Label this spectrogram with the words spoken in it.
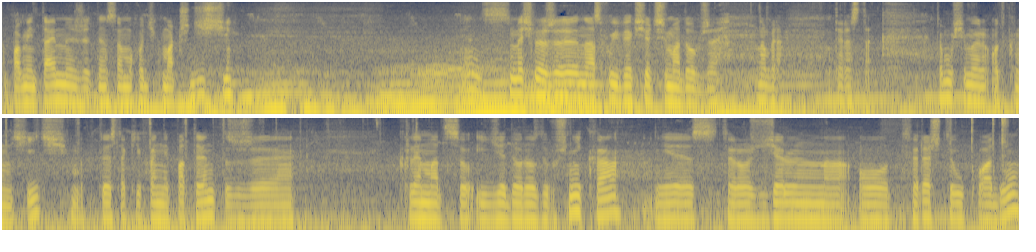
A pamiętajmy, że ten samochodzik ma 30. Więc myślę, że na swój wiek się trzyma dobrze. Dobra, teraz tak. To musimy odkręcić, bo to jest taki fajny patent, że klema co idzie do rozrusznika jest rozdzielna od reszty układu.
